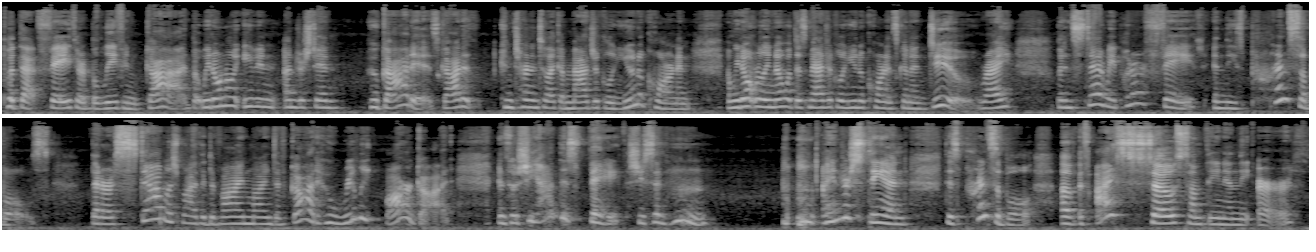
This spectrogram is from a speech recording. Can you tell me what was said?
put that faith or belief in God, but we don't even understand who God is. God is, can turn into like a magical unicorn, and, and we don't really know what this magical unicorn is going to do, right? But instead, we put our faith in these principles that are established by the divine mind of God, who really are God. And so she had this faith. She said, hmm. I understand this principle of if I sow something in the earth,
